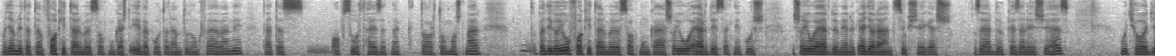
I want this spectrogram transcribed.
vagy említettem, fakitermelő szakmunkást évek óta nem tudunk felvenni, tehát ez abszurd helyzetnek tartom most már, pedig a jó fakitermelő szakmunkás, a jó erdészeknikus és a jó erdőmérnök egyaránt szükséges az erdők kezeléséhez. Úgyhogy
